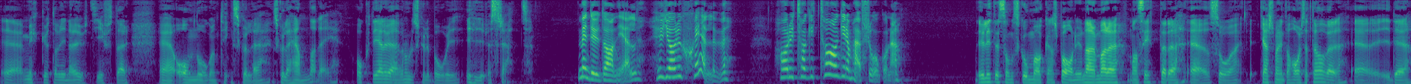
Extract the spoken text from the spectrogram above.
eh, mycket av dina utgifter eh, om någonting skulle, skulle hända dig. Och det gäller ju även om du skulle bo i, i hyresrätt. Men du Daniel, hur gör du själv? Har du tagit tag i de här frågorna? Det är lite som skomakarens barn, ju närmare man sitter det så kanske man inte har sett över eh, i, det,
